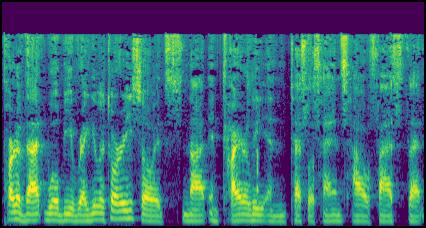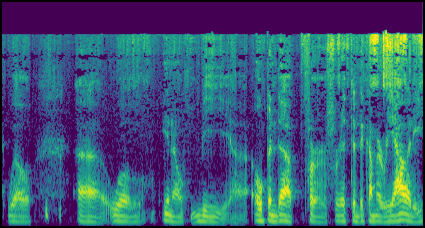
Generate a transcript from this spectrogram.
part of that will be regulatory, so it's not entirely in Tesla's hands how fast that will uh, will you know be uh, opened up for, for it to become a reality.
